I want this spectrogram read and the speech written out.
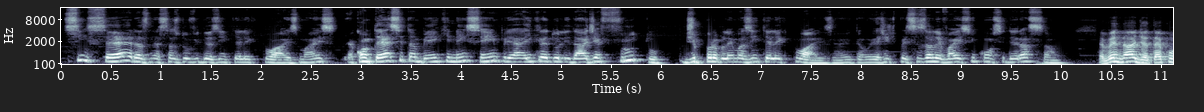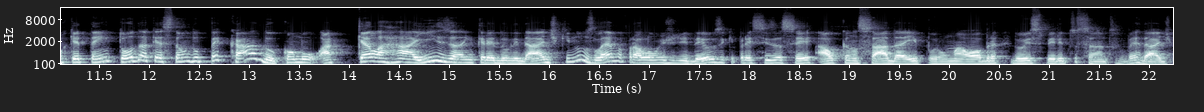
sinceras nessas dúvidas intelectuais, mas acontece também que nem sempre a incredulidade é fruto de problemas intelectuais, né? Então a gente precisa levar isso em consideração. É verdade, até porque tem toda a questão do pecado como aquela raiz da incredulidade que nos leva para longe de Deus e que precisa ser alcançada aí por uma obra do Espírito Santo, verdade.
